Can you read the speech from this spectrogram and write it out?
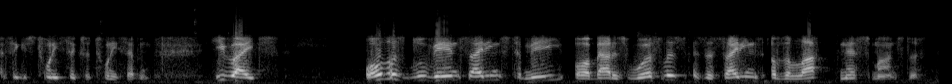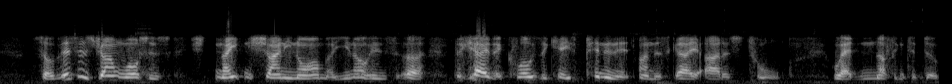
I think it's 26 or 27, He writes, all those blue van sightings to me are about as worthless as the sightings of the Loch Ness monster. So this is John Walsh's sh- knight in shining armor. You know, his uh, the guy that closed the case, pinning it on this guy Ottis Toole, who had nothing to do.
